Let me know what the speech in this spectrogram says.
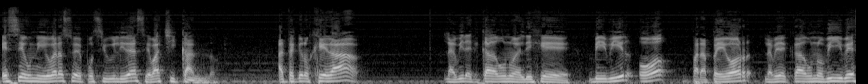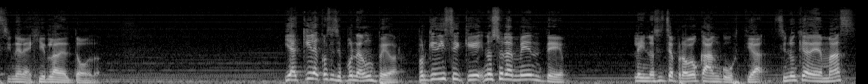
ese universo de posibilidades se va achicando. Hasta que nos queda la vida que cada uno elige vivir o, para peor, la vida que cada uno vive sin elegirla del todo. Y aquí la cosa se pone aún peor, porque dice que no solamente la inocencia provoca angustia, sino que además,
